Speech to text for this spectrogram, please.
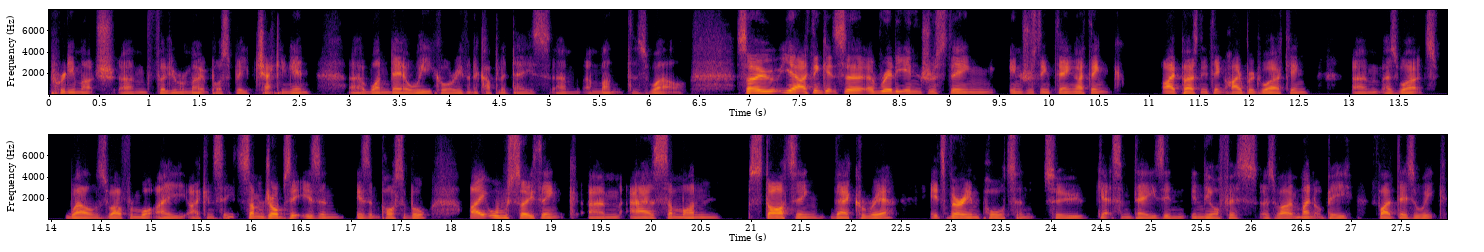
pretty much um, fully remote, possibly checking in uh, one day a week or even a couple of days um, a month as well. So yeah, I think it's a, a really interesting, interesting thing. I think I personally think hybrid working um, has worked well as well from what I, I can see. Some jobs it isn't isn't possible. I also think um, as someone starting their career, it's very important to get some days in in the office as well. It might not be five days a week.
